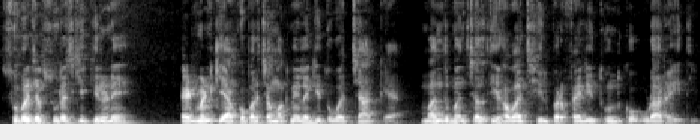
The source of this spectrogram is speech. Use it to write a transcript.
सुबह जब सूरज की किरणें एडमंड की आँखों पर चमकने लगी तो वह जाग गया। मंद मंद चलती हवा झील पर फैली धुंध को उड़ा रही थी।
